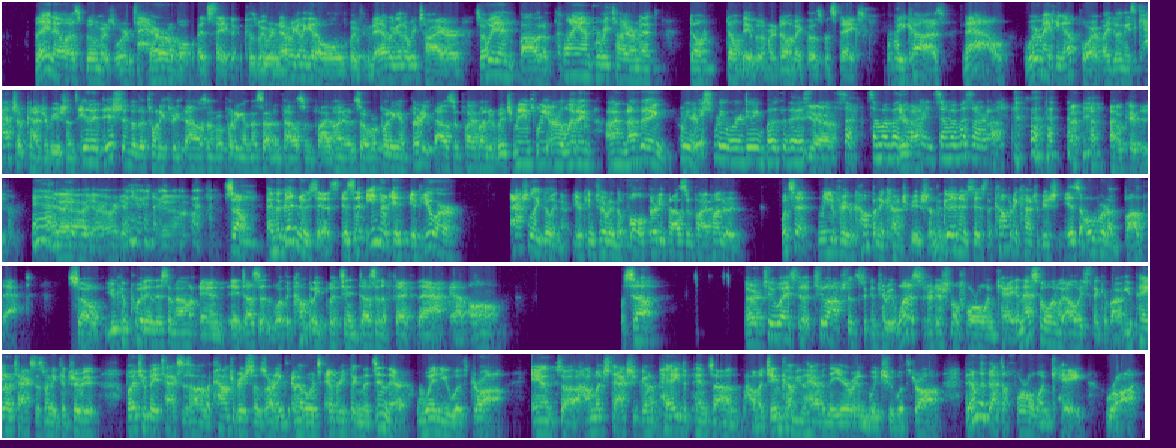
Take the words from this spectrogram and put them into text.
they know us boomers, we're terrible at saving because we were never gonna get old, we were never gonna retire. So we didn't bother to plan for retirement. Don't, don't be a boomer, don't make those mistakes. Because now we're making up for it by doing these catch-up contributions in addition to the twenty-three thousand, we're putting in the seven thousand five hundred. So we're putting in thirty thousand five hundred, which means we are living on nothing. We Okay. wish we were doing both of those. Yeah. Some, some of us You're are not? and some of us aren't. Okay, boomer. Yeah, yeah, okay, yeah. So, and the good news is, is that even if, if you are actually doing that, you're contributing the full thirty thousand five hundred, what's that mean for your company contribution? The good news is the company contribution is over and above that. So you can put in this amount and it doesn't, what the company puts in doesn't affect that at all. So there are two ways to, two options to contribute. One is the traditional four oh one K, and that's the one we always think about. You pay no taxes when you contribute, but you pay taxes on the contributions earnings. In other words, everything that's in there when you withdraw. And uh, how much tax you're going to pay depends on how much income you have in the year in which you withdraw. Then we've got the four oh one K Roth.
